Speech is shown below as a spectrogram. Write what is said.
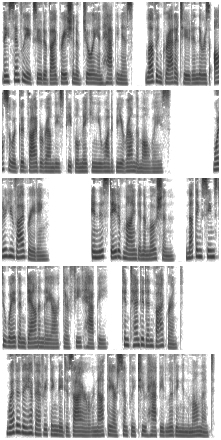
They simply exude a vibration of joy and happiness, love and gratitude and there is also a good vibe around these people making you want to be around them always. What are you vibrating? In this state of mind and emotion, nothing seems to weigh them down and they are at their feet happy, contented and vibrant. Whether they have everything they desire or not, they are simply too happy living in the moment,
